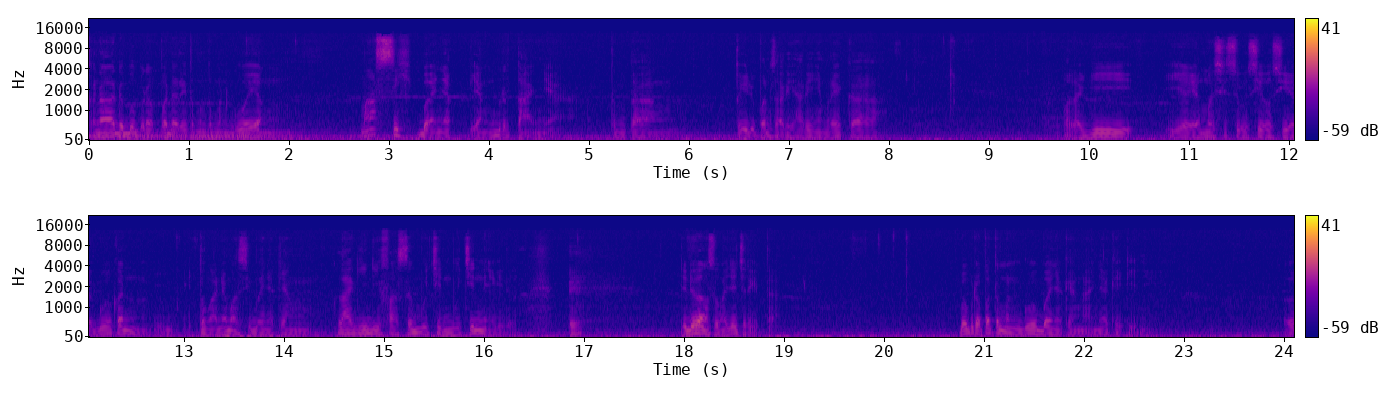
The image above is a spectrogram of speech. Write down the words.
Karena ada beberapa dari teman-teman gue yang masih banyak yang bertanya tentang kehidupan sehari-harinya mereka. Apalagi iya yang masih seusia usia gue kan hitungannya masih banyak yang lagi di fase bucin-bucinnya gitu jadi langsung aja cerita. Beberapa teman gue banyak yang nanya kayak gini. E,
